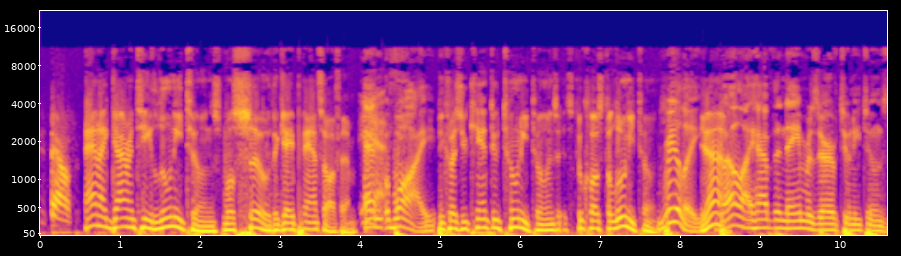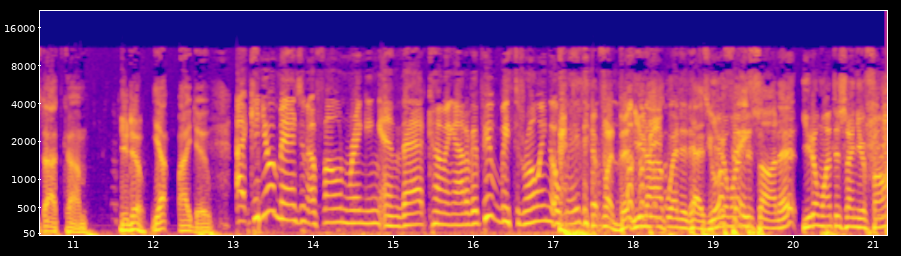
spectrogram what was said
2000. And I guarantee Looney Tunes will sue the gay pants off him Yes. And why? because you can't do Toonie Tunes. It's too close to Looney Tunes. Really? Yeah. Well, I have the name reserved, ToonieTunes.com. You do. Yep, I do. Uh, can you imagine a phone ringing and that coming out of it? People be throwing away their. What? Then you Not mean- when it has you your don't want face this- on it. You don't want this on your phone?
